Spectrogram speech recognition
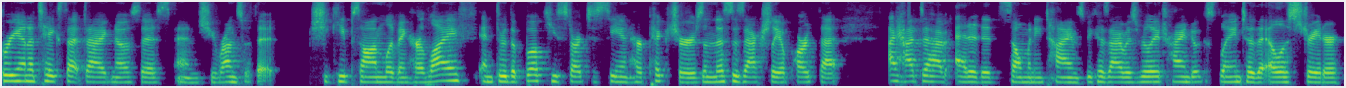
Brianna takes that diagnosis and she runs with it. She keeps on living her life. And through the book, you start to see in her pictures, and this is actually a part that I had to have edited so many times because I was really trying to explain to the illustrator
